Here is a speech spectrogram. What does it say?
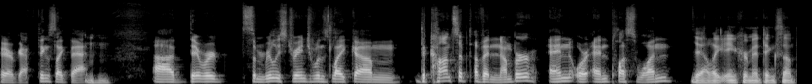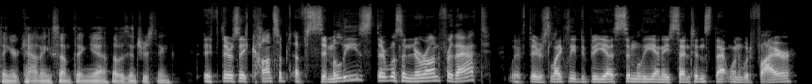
paragraph, things like that. Mhm. Uh, there were some really strange ones, like um, the concept of a number n or n plus one. Yeah, like incrementing something or counting something. Yeah, that was interesting. If there's a concept of similes, there was a neuron for that. If there's likely to be a simile in a sentence, that one would fire.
